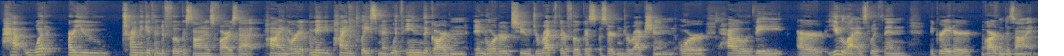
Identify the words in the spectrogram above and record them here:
How, what are you trying to get them to focus on as far as that pine or maybe pine placement within the garden in order to direct their focus a certain direction or how they are utilized within the greater garden design?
